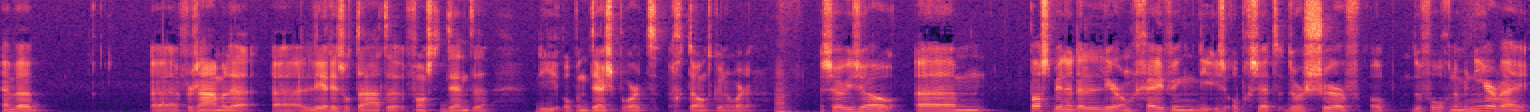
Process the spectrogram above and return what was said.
En we uh, verzamelen uh, leerresultaten van studenten die op een dashboard getoond kunnen worden. Hm. Sowieso um, past binnen de leeromgeving die is opgezet door Surf op de volgende manier. Wij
